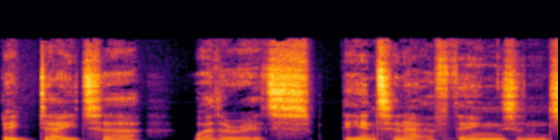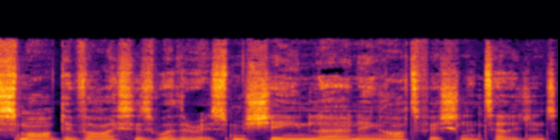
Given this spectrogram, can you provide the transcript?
big data, whether it's the Internet of Things and smart devices, whether it's machine learning, artificial intelligence,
